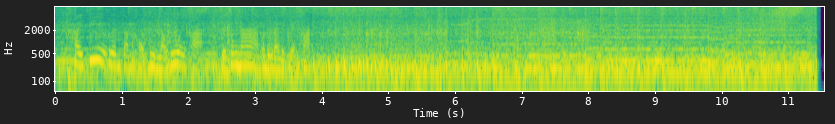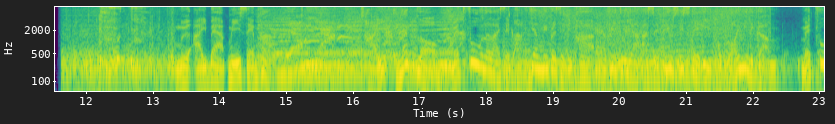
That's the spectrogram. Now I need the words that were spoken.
ตุไปที่เรือนจำเขาบินแล้วด้วยค่ะ เดี๋ยวช่วงหน้ามาดูรายละเอียดค่ะเมื่อไอแบบมีเสมหะ ใช้แนบลองเม็ดฟูละลายเสมหะยังมีประสิทธิภาพ มีตัวยาอะเซทิลซิสเตอีน600 มิลลิกรัม เม็ดฟู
